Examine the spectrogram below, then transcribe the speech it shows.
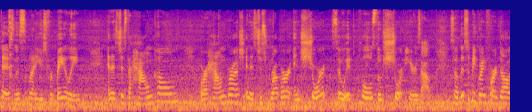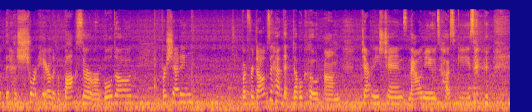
this. And this is what I use for Bailey. And it's just a hound comb or a hound brush and it's just rubber and short so it pulls those short hairs out. So this would be great for a dog that has short hair like a boxer or a bulldog for shedding. But for dogs that have that double coat, um, Japanese chins, Malamutes, Huskies,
